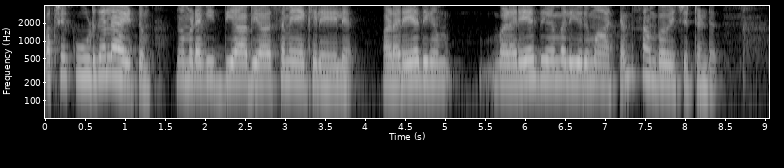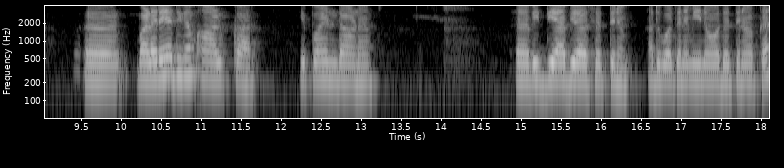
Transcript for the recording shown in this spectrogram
പക്ഷെ കൂടുതലായിട്ടും നമ്മുടെ വിദ്യാഭ്യാസ മേഖലയിൽ വളരെയധികം വളരെയധികം വലിയൊരു മാറ്റം സംഭവിച്ചിട്ടുണ്ട്. വളരെയധികം ആൾക്കാർ ഇപ്പോൾ എന്താണ് വിദ്യാഭ്യാസത്തിനും അതുപോലെ തന്നെ വിനോദത്തിനും ഒക്കെ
